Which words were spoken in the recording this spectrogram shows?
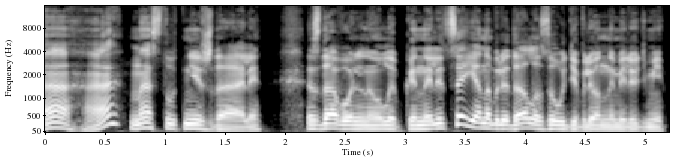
«Ага, нас тут не ждали». С довольной улыбкой на лице я наблюдала за удивленными людьми.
